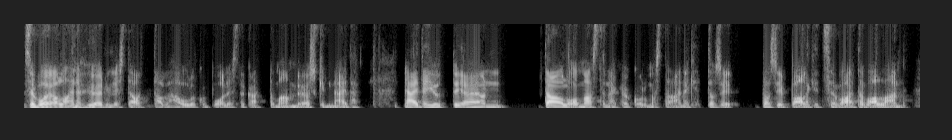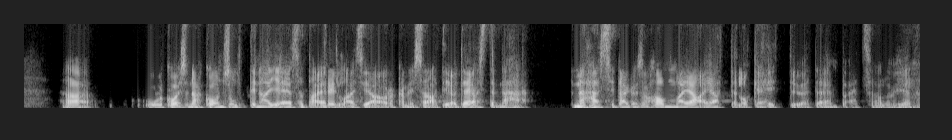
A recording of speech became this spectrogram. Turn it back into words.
se voi olla aina hyödyllistä ottaa vähän ulkopuolista katsomaan myöskin näitä, näitä juttuja. Ja on, tämä on ollut omasta näkökulmasta ainakin tosi, tosi palkitsevaa tavallaan ää, ulkoisena konsulttina jeesata erilaisia organisaatioita ja sitten nähdä, nähdä sitä, kun se homma ja ajattelu kehittyy eteenpäin. Että se on ollut hienoa.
